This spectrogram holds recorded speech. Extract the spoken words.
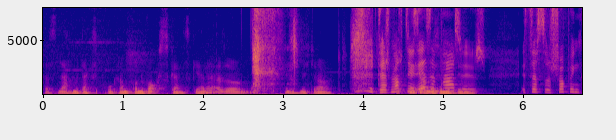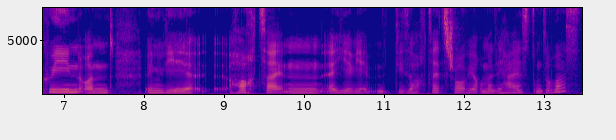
das Nachmittagsprogramm von Vox ganz gerne, also finde ich mich da. Das macht sie sehr sympathisch. Ist das so Shopping Queen und irgendwie äh, Hochzeiten, äh, hier wie diese Hochzeitsshow, wie auch immer sie heißt und sowas?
